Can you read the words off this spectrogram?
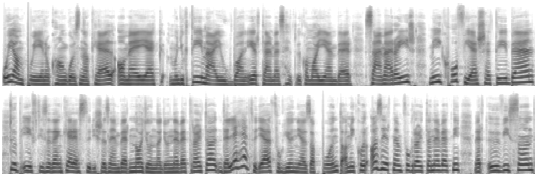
Olyan poénok hangoznak el, amelyek mondjuk témájukban értelmezhetők a mai ember számára is, míg Hoffi esetében több évtizeden keresztül is az ember nagyon-nagyon nevet rajta, de lehet, hogy el fog jönni az a pont, amikor azért nem fog rajta nevetni, mert ő viszont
